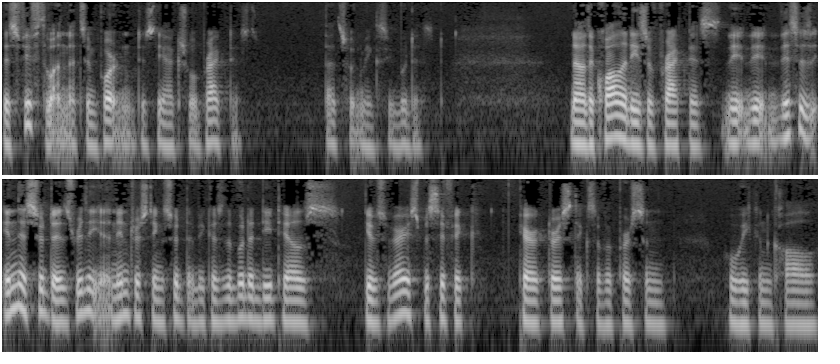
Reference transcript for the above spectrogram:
this fifth one that's important, is the actual practice. That's what makes you Buddhist. Now the qualities of practice, the, the, this is in this sutta is really an interesting sutta because the Buddha details, gives very specific characteristics of a person who we can call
